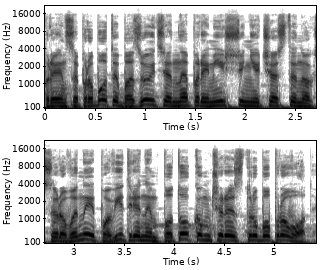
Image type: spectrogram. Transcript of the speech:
Принцип роботи базується на переміщенні частинок сировини повітряним потоком через трубопроводи.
